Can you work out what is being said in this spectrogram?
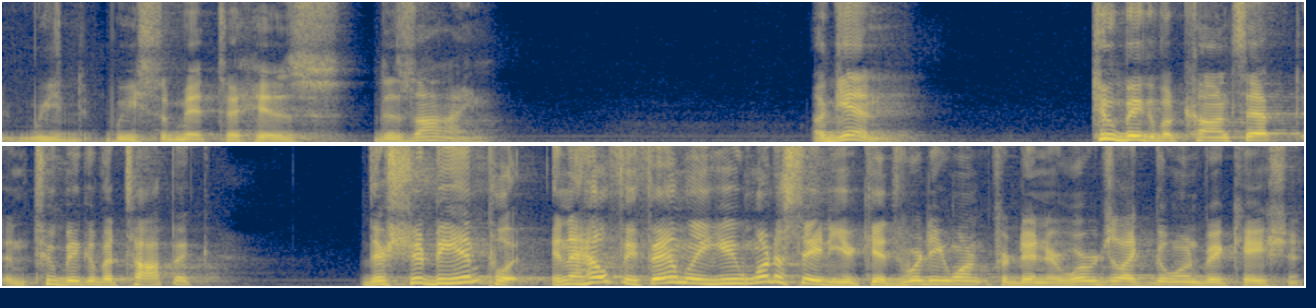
We, we submit to His design. Again, too big of a concept and too big of a topic. There should be input. In a healthy family, you want to say to your kids, Where do you want for dinner? Where would you like to go on vacation?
